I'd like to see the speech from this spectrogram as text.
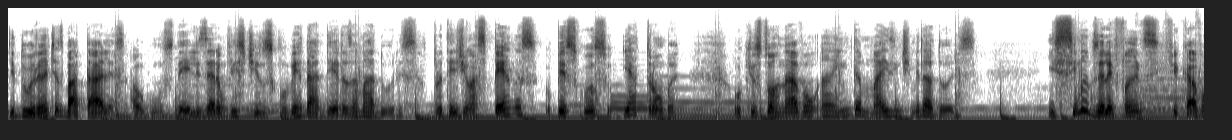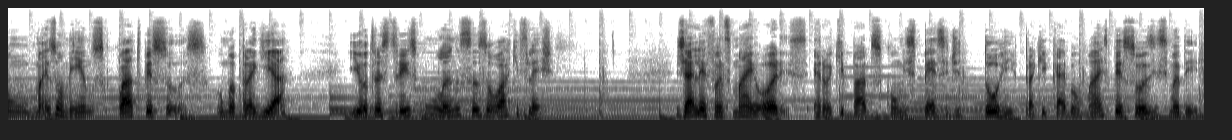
E durante as batalhas, alguns deles eram vestidos com verdadeiras armaduras, protegiam as pernas, o pescoço e a tromba, o que os tornavam ainda mais intimidadores. Em cima dos elefantes ficavam mais ou menos quatro pessoas, uma para guiar e outras três com lanças ou arco e flecha. Já elefantes maiores eram equipados com uma espécie de torre para que caibam mais pessoas em cima dele.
